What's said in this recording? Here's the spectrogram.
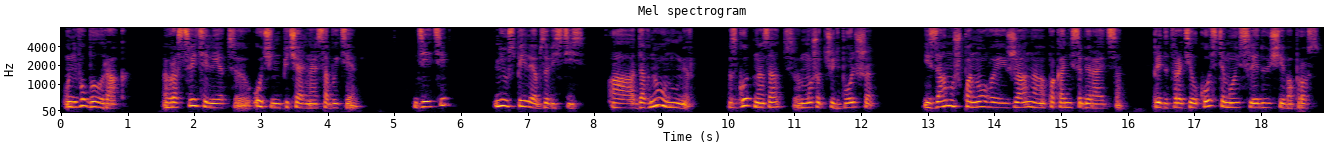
У него был рак. В расцвете лет очень печальное событие. Дети? Не успели обзавестись. А давно он умер. С год назад, может, чуть больше. И замуж по новой Жанна пока не собирается. Предотвратил Костя мой следующий вопрос.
